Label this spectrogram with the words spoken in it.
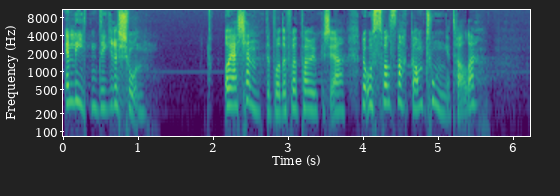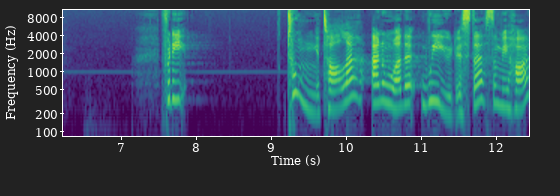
En liten digresjon. Og jeg kjente på det for et par uker siden når Osvald snakka om tungetale. Fordi Tungetale er noe av det weirdeste som vi har.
